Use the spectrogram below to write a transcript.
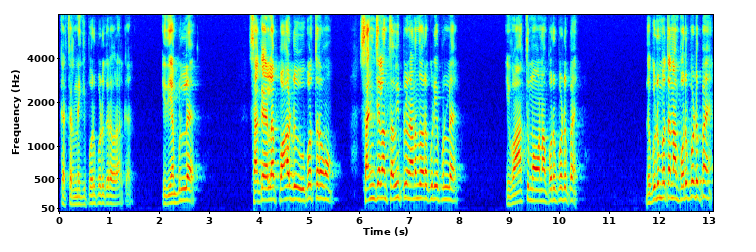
கர்த்தர் இன்னைக்கு பொறுப்பெடுக்கிறவராக இருக்கார். இது என் பிள்ளை. சகல பாடு உபத்திரவம் சஞ்சலம் தவிப்பில் நடந்து வரக்கூடிய பிள்ளை. இவ்வாத்துமாவை நான் பொறுப்பெடுப்பேன். இந்த குடும்பத்தை நான் பொறுப்பெடுப்பேன்.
